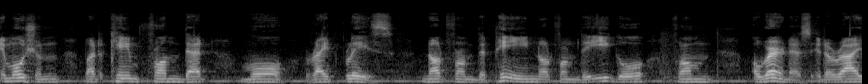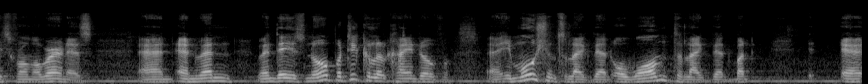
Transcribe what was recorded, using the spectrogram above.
emotion, but came from that more right place, not from the pain, not from the ego, from awareness. It arises from awareness. And, and when, when there is no particular kind of uh, emotions like that or warmth like that, but uh,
